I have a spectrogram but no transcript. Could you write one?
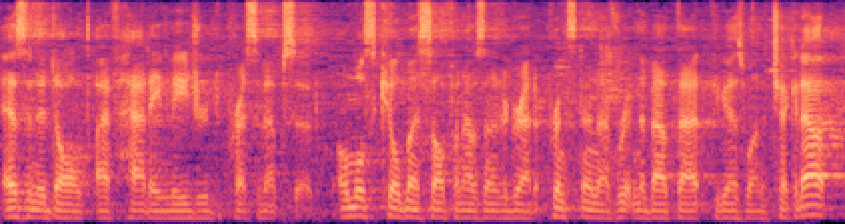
as an adult, I've had a major depressive episode. Almost killed myself when I was an undergrad at Princeton. I've written about that if you guys want to check it out.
